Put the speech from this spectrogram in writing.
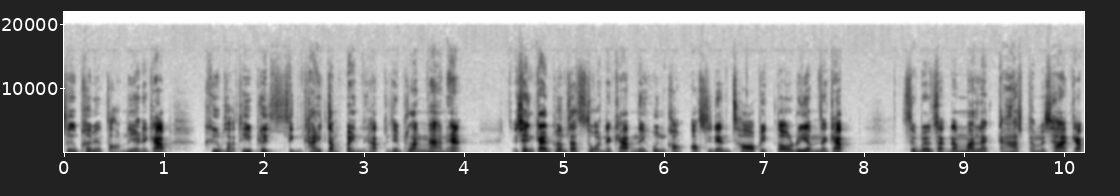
ซื้อเพิ่มอย่างต่อเนื่องนะครับ คือบริษัทที่ผลิตสินค้าที่จำเป็นครับอย่างเช่นพลังงานฮะอย่างเช่นการเพิ่มสัดส่วนนะครับในหุ้นของ Occidental Petroleum นะครับ ซึ่งเป็นบริษัทน้ำมันและก๊าซธรรมชาติครับ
